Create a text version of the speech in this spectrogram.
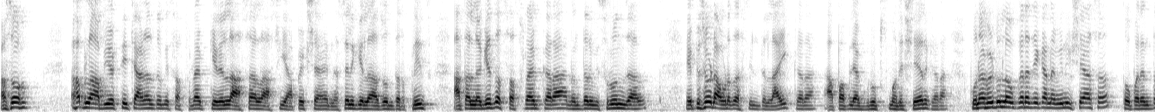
असो? आपलं अभिव्यक्ती चॅनल तुम्ही सबस्क्राईब केलेलं असाल अशी अपेक्षा आहे. नसेल केलं अजून तर प्लीज आता लगेचच सबस्क्राईब करा नंतर विसरून जाल. एपिसोड आवडत असतील तर लाईक करा आपापल्या ग्रुप्समध्ये शेअर करा. पुन्हा भेटू लवकरच एका नवीन विषयासह. तोपर्यंत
